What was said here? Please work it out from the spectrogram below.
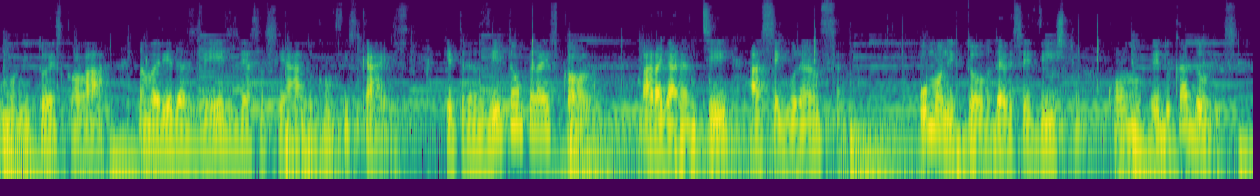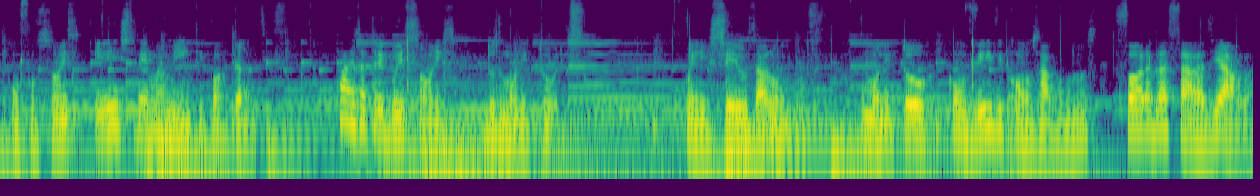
O monitor escolar, na maioria das vezes, é associado com fiscais, que transitam pela escola para garantir a segurança. O monitor deve ser visto como educadores, com funções extremamente importantes. Quais atribuições dos monitores? Conhecer os alunos. O monitor convive com os alunos fora da sala de aula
